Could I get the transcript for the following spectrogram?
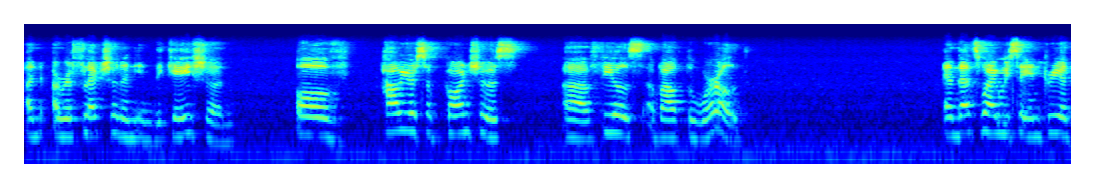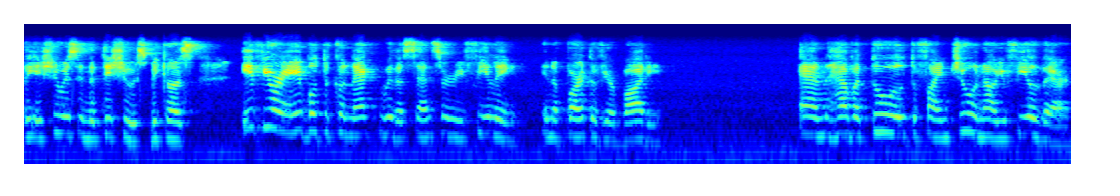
an, a reflection and indication of how your subconscious uh, feels about the world. And that's why we say in Kriya the issue is in the tissues because if you're able to connect with a sensory feeling in a part of your body, and have a tool to fine tune how you feel there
